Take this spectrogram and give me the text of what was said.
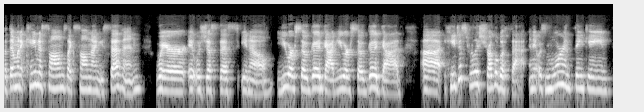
But then when it came to psalms like psalm 97 where it was just this you know you are so good god you are so good god uh, he just really struggled with that. And it was more in thinking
